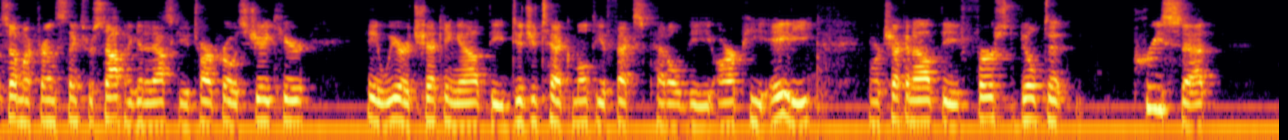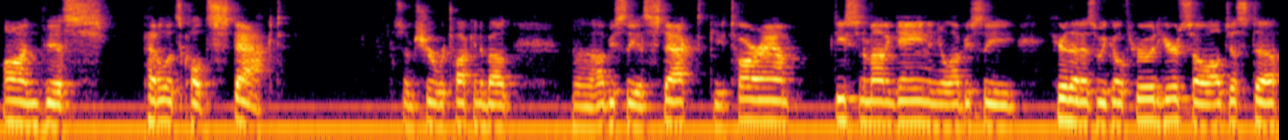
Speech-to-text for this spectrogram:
what's up, my friends? Thanks for stopping again at Ask a Guitar Pro. It's Jake here. Hey, we are checking out the Digitech Multi Effects pedal, the RP80. We're checking out the first built-in preset on this pedal. It's called Stacked. So I'm sure we're talking about uh, obviously a stacked guitar amp, decent amount of gain, and you'll obviously hear that as we go through it here. So I'll just uh,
